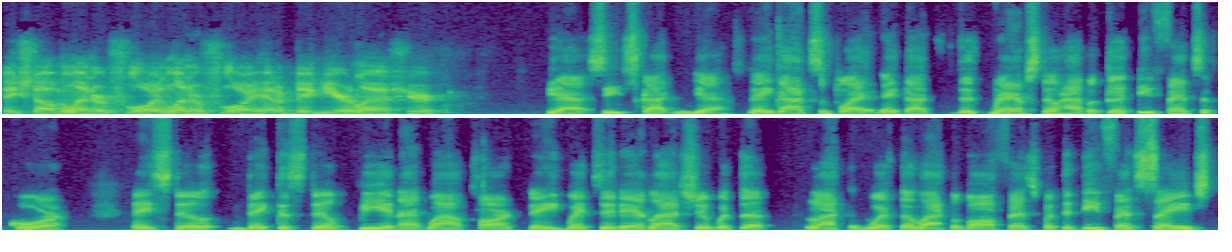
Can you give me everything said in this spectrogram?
They still have Leonard Floyd. Leonard Floyd had a big year last year. Yes, he's got yeah. They got some play. They got the Rams still have a good defensive core. They still they could still be in that wild card. They went to there last year with the lack with the lack of offense, but the defense saves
